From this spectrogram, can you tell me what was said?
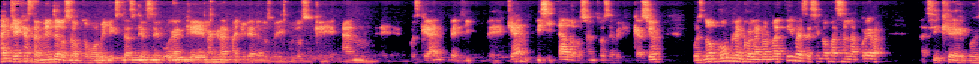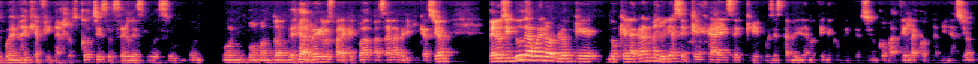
Hay quejas también de los automovilistas que aseguran que la gran mayoría de los vehículos que han, eh, pues que han, eh, que han visitado los centros de verificación pues no cumplen con la normativa, es decir, no pasan la prueba. Así que, pues bueno, hay que afinar los coches, hacerles pues, un, un, un, montón de arreglos para que pueda pasar la verificación. Pero sin duda, bueno, lo que, lo que la gran mayoría se queja es de que pues esta medida no tiene como intención combatir la contaminación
